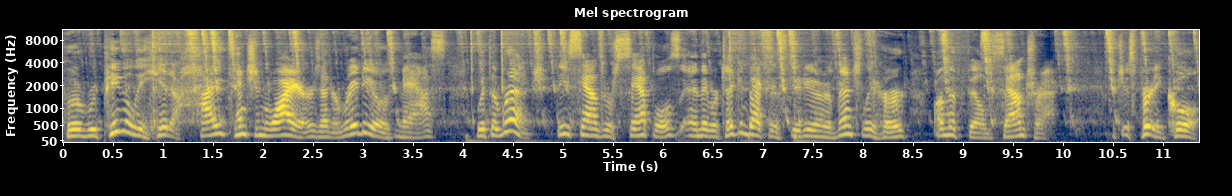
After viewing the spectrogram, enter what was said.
who repeatedly hit a high tension wires at a radio's mast with a wrench. These sounds were samples and they were taken back to the studio and eventually heard on the film soundtrack, which is pretty cool.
